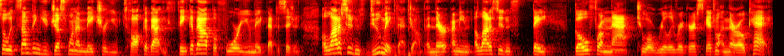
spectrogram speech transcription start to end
So it's something you just want to make sure you talk about, you think about before you make that decision. A lot of students do make that jump, and they're, I mean, a lot of students, they go from that to a really rigorous schedule and they're okay.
